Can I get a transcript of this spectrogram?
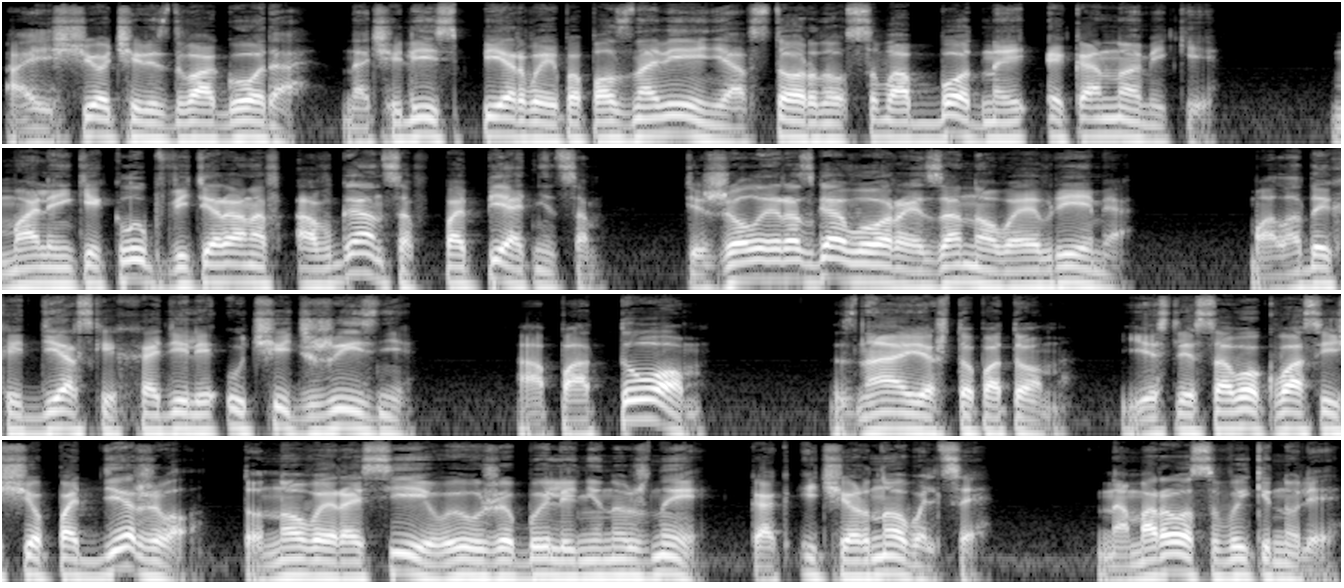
А еще через два года начались первые поползновения в сторону свободной экономики. Маленький клуб ветеранов-афганцев по пятницам. Тяжелые разговоры за новое время. Молодых и дерзких ходили учить жизни. А потом... Знаю я, что потом. Если совок вас еще поддерживал, то новой России вы уже были не нужны, как и чернобыльцы. На мороз выкинули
